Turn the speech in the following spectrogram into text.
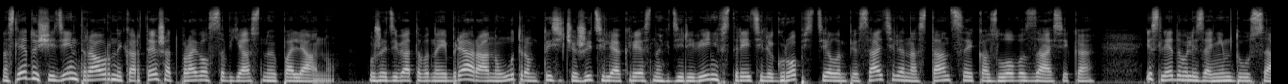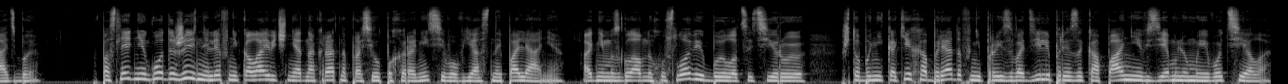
На следующий день траурный кортеж отправился в Ясную Поляну. Уже 9 ноября рано утром тысячи жителей окрестных деревень встретили гроб с телом писателя на станции Козлова-Засека и следовали за ним до усадьбы последние годы жизни Лев Николаевич неоднократно просил похоронить его в Ясной Поляне. Одним из главных условий было, цитирую, «чтобы никаких обрядов не производили при закопании в землю моего тела.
